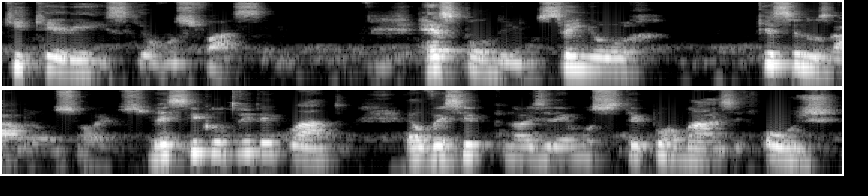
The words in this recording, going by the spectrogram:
Que quereis que eu vos faça? Responderam: Senhor, que se nos abram os olhos. Versículo 34 é o versículo que nós iremos ter por base hoje.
